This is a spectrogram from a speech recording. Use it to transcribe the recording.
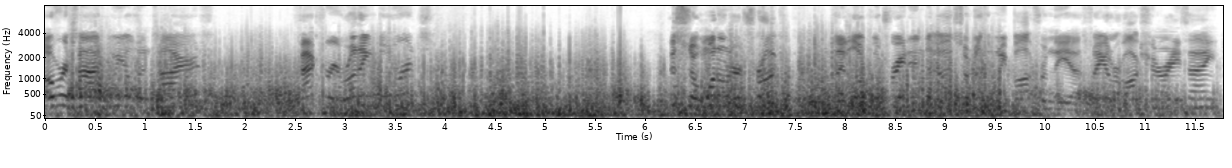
oversized wheels and tires, factory running boards. This is a one-owner truck with a local trade-in to us, so nothing we bought from the uh, sale or auction or anything.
